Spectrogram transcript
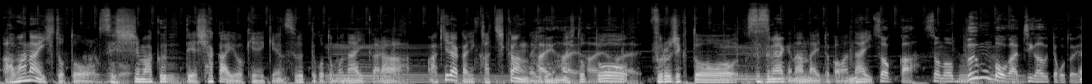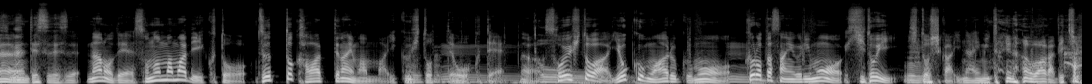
合わない人と接しまくって社会を経験するってこともないからうん。明らかに価値観がいろんな人とはいプロジェクトを進めなきゃなんないとかはない。そっか、その分母が違うってことですね。うん、。ですです。なので、そのままでいくと、ずっと変わってないまんま行く人って多くて。うん、だからそういう人は良くも悪くもうん、黒田さんよりもひどい人しかいないみたいな輪ができる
